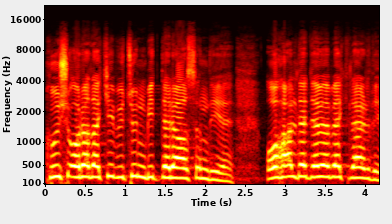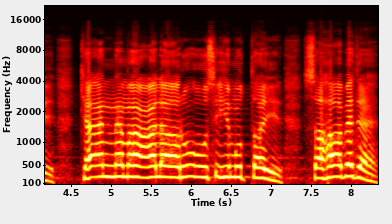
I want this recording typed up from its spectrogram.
Kuş oradaki bütün bitleri alsın diye. O halde deve beklerdi. Keennema ala ruusihimut tayr. Sahabe de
